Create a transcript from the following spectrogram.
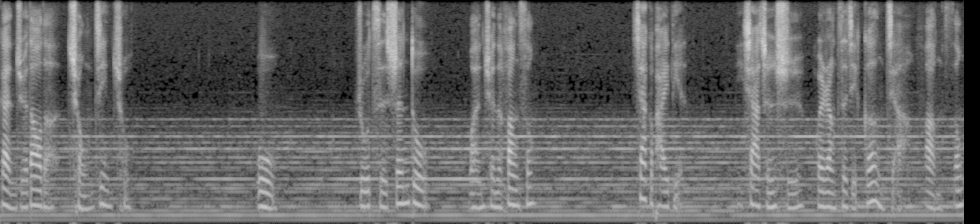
感觉到的穷尽处。五，如此深度、完全的放松。下个拍点，你下沉时会让自己更加放松。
